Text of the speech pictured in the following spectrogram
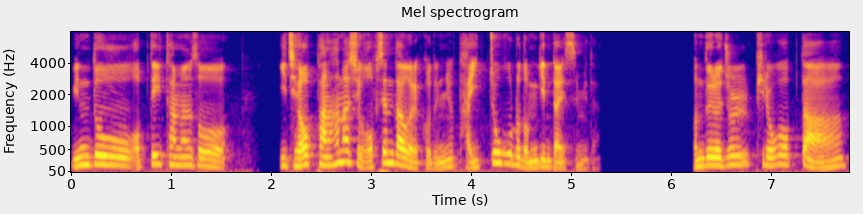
윈도우 업데이트 하면서 이 제어판 하나씩 없앤다 그랬거든요. 다 이쪽으로 넘긴다 했습니다. 건드려줄 필요가 없다.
